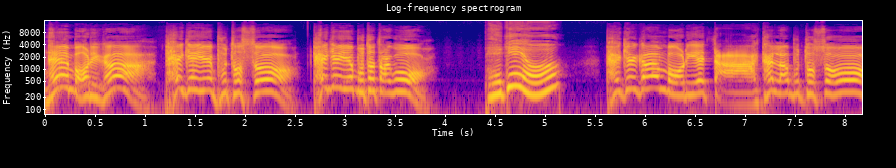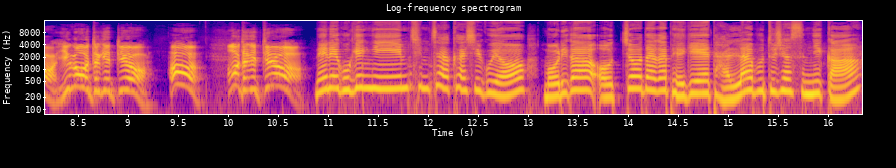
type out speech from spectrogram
내 머리가 베개에 붙었어! 베개에 붙었다고! 베개요? 베개가 머리에 딱 달라붙었어! 이거 어떻게 뛰어? 어? 어떻게 뛰어? 네네, 고객님. 침착하시고요. 머리가 어쩌다가 베개에 달라붙으셨습니까?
